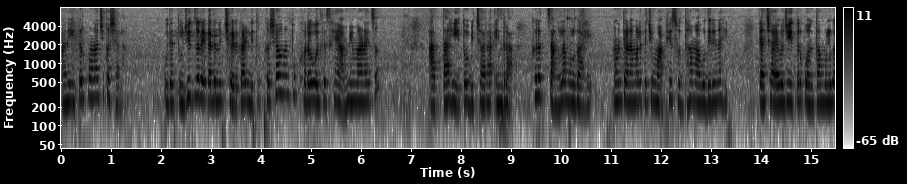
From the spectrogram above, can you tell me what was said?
आणि इतर कोणाची कशाला? उद्या तुझीच जर एखाद्याने छेड काढली तर कशावरून तू खरं बोलतेस हे आम्ही मानायचं? आत्ताही तो बिचारा इंद्रा खरंच चांगला मुलगा आहे. म्हणून त्याने मला त्याची माफीसुद्धा मागू दिली नाही. त्याच्याऐवजी इतर कोणता मुलगा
